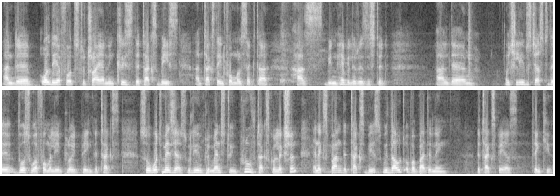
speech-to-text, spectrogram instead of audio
And uh, all the efforts to try and increase the tax base and tax the informal sector has been heavily resisted. And um, which leaves just the, those who are formally employed paying the tax. So what measures will you implement to improve tax collection and expand the tax base without overburdening the taxpayers? Thank you.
